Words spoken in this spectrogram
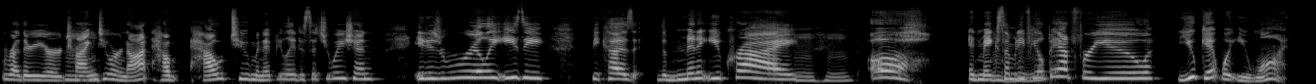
whether you're trying to or not how how to manipulate a situation. It is really easy because the minute you cry, Mhm. oh, it makes somebody Mhm. feel bad for you. You get what you want.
